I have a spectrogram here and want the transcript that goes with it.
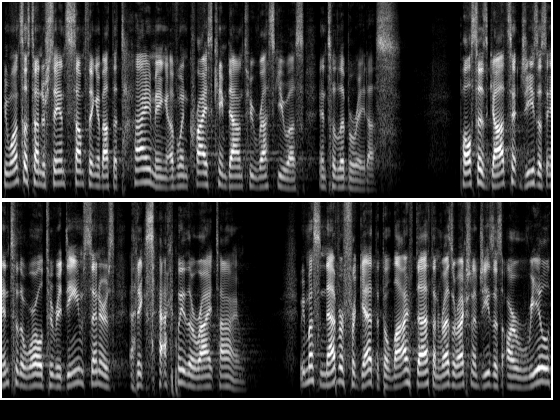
he wants us to understand something about the timing of when Christ came down to rescue us and to liberate us. Paul says God sent Jesus into the world to redeem sinners at exactly the right time. We must never forget that the life, death, and resurrection of Jesus are real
